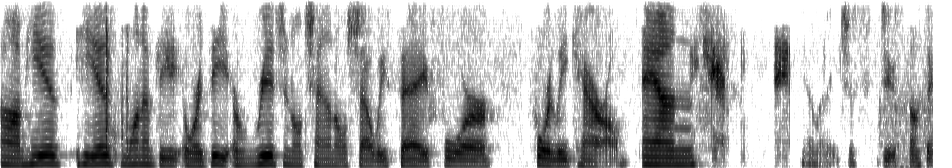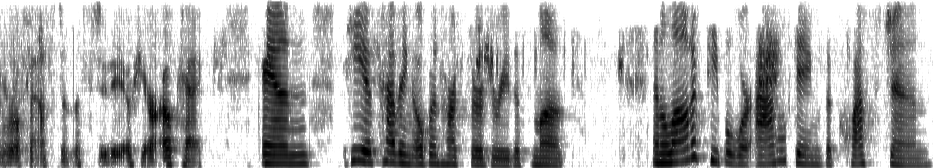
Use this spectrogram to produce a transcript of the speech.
Um, he is he is one of the or the original channel, shall we say, for for Lee Carroll. And here, let me just do something real fast in the studio here. Okay. And he is having open heart surgery this month. And a lot of people were asking the question,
